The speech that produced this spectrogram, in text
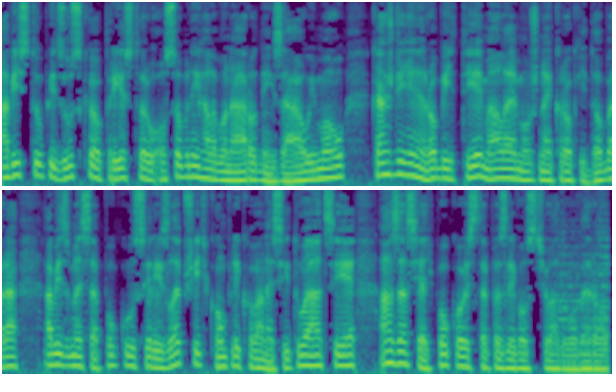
a vystúpiť z úzkeho priestoru osobných alebo národných záujmov, každý deň robiť tie malé možné kroky dobra, aby sme sa pokúsili zlepšiť komplikované situácie a zasiať pokoj s trpezlivosťou a dôverou.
